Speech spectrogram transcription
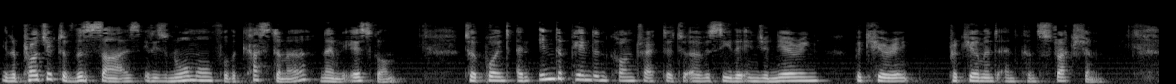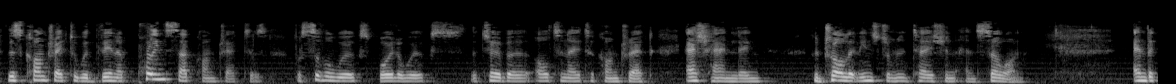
in a project of this size, it is normal for the customer, namely Eskom, to appoint an independent contractor to oversee the engineering, procurement and construction. This contractor would then appoint subcontractors for civil works, boiler works, the turbo alternator contract, ash handling, control and instrumentation and so on. And the,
